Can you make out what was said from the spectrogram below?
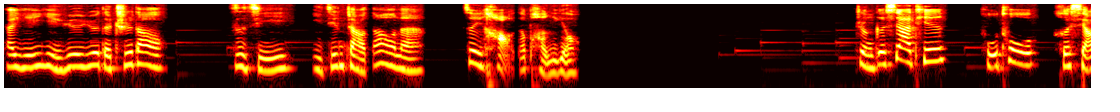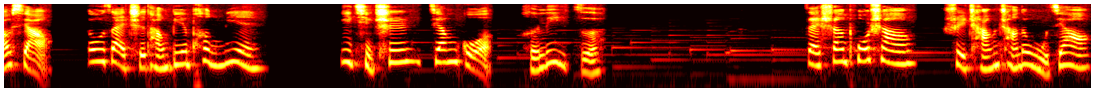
他隐隐约约的知道，自己已经找到了最好的朋友。整个夏天，图图和小小都在池塘边碰面，一起吃浆果和栗子，在山坡上睡长长的午觉，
